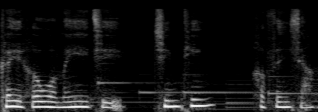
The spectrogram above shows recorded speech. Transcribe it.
可以和我们一起倾听和分享。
